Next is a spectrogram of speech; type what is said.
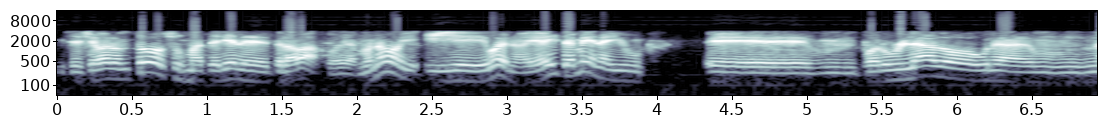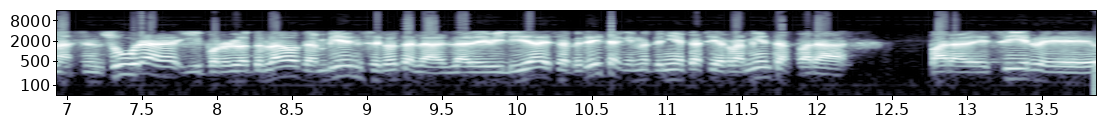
y se llevaron todos sus materiales de trabajo, digamos, ¿no? Y, bueno, y ahí también hay un, eh, por un lado una, una, censura y por el otro lado también se nota la, debilidad de esa periodista que no tenía casi herramientas para para decir, eh,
